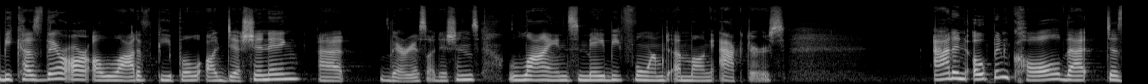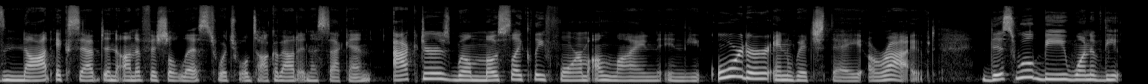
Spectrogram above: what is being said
because there are a lot of people auditioning at various auditions, lines may be formed among actors. At an open call that does not accept an unofficial list, which we'll talk about in a second, actors will most likely form a line in the order in which they arrived. This will be one of the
